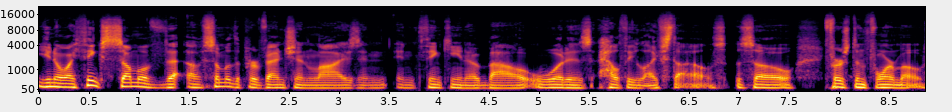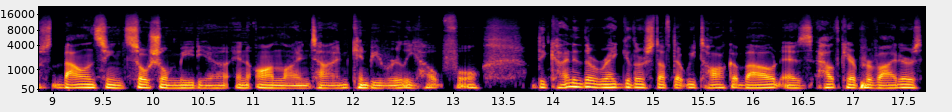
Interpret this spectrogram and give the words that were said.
you know, I think some of the uh, some of the prevention lies in in thinking about what is healthy lifestyles. So, first and foremost, balancing social media and online time can be really helpful. The kind of the regular stuff that we talk about as healthcare providers,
